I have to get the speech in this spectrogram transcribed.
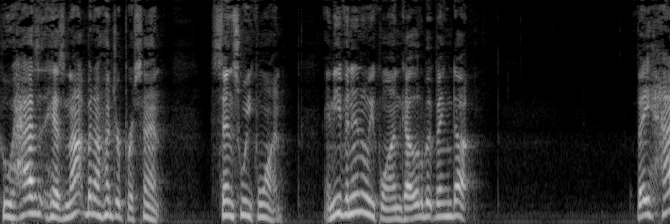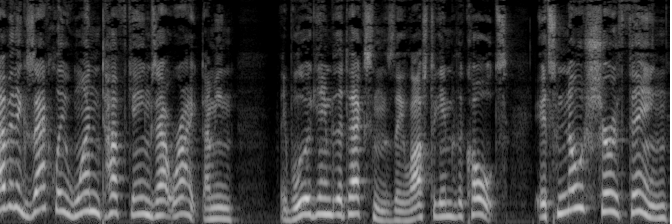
who has has not been 100% since week one. And even in week one, got a little bit banged up. They haven't exactly won tough games outright. I mean, they blew a game to the Texans, they lost a game to the Colts. It's no sure thing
